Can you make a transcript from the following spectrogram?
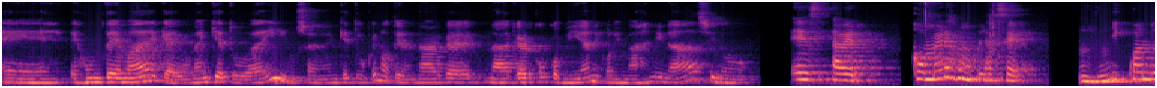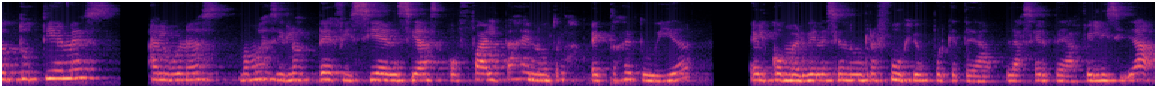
eh, es un tema de que hay una inquietud ahí, o sea, una inquietud que no tiene nada que, ver, nada que ver con comida, ni con imagen, ni nada, sino... Es, a ver, comer es un placer. Y cuando tú tienes algunas, vamos a decirlo, deficiencias o faltas en otros aspectos de tu vida, el comer viene siendo un refugio porque te da placer, te da felicidad.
